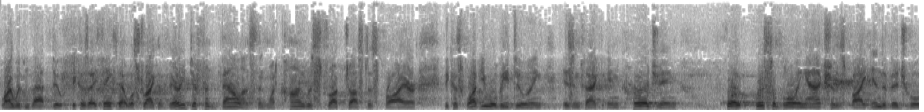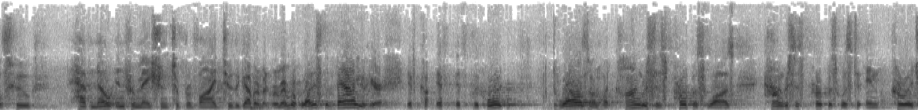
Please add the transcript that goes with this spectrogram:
why wouldn't that do it? Because I think that will strike a very different balance than what Congress struck Justice Breyer, because what you will be doing is in fact encouraging quote, whistleblowing actions by individuals who have no information to provide to the government. Remember, what is the value here? If, if, if the court dwells on what Congress's purpose was, Congress's purpose was to encourage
